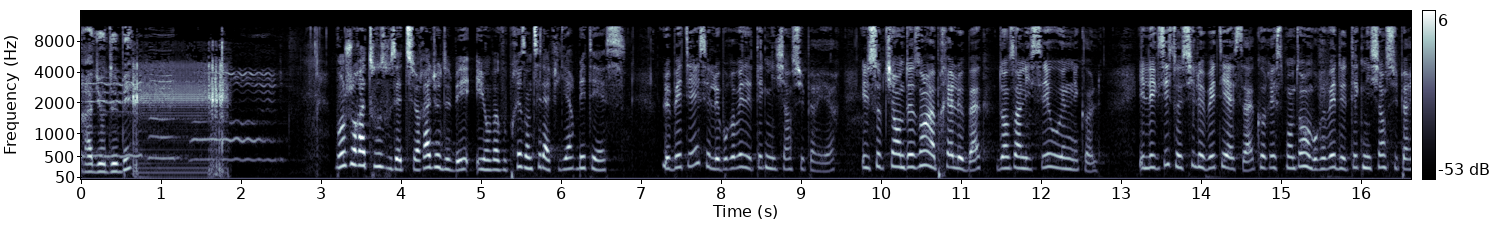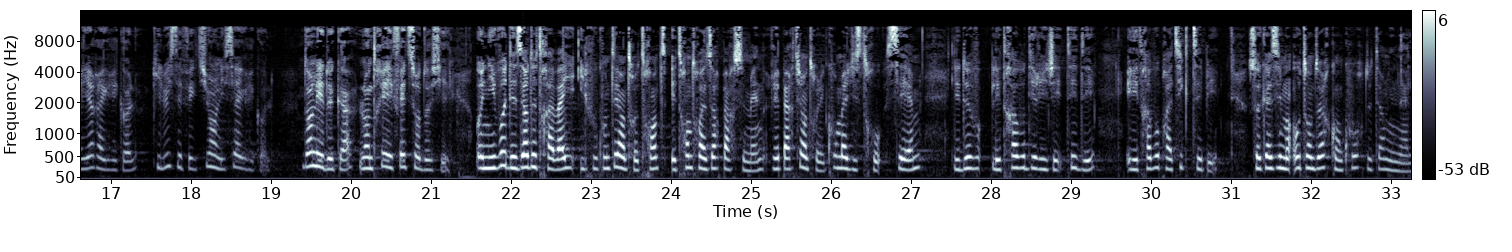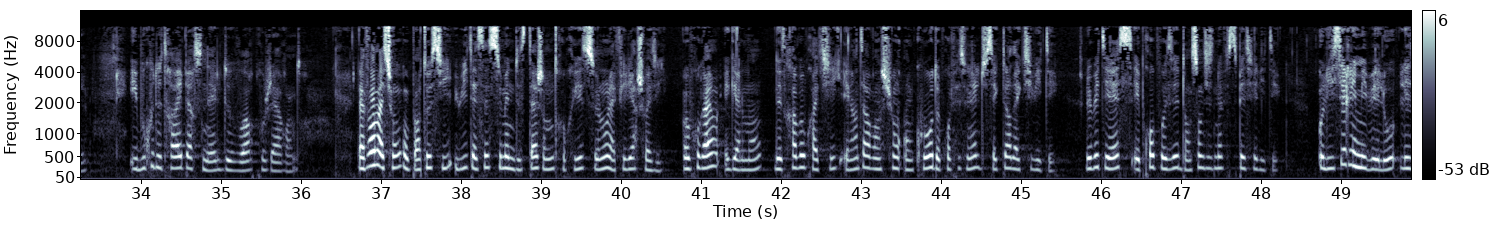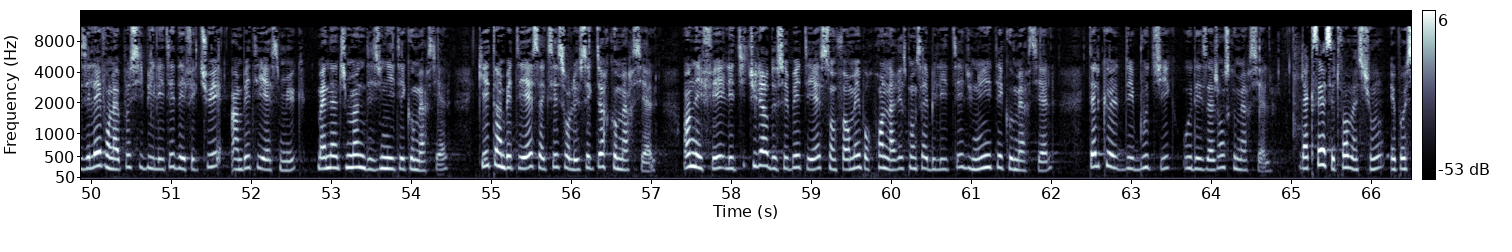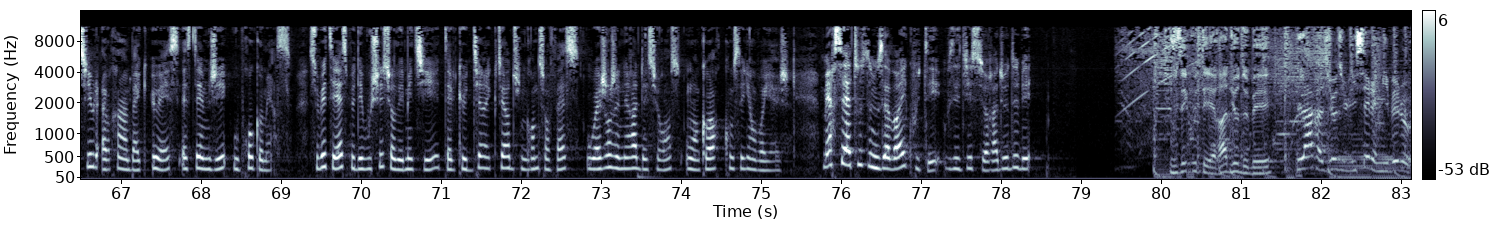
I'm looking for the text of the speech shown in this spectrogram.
Radio 2B. Bonjour à tous, vous êtes sur Radio 2B et on va vous présenter la filière BTS. Le BTS est le brevet des techniciens supérieurs. Il s'obtient deux ans après le bac, dans un lycée ou une école. Il existe aussi le BTSA, correspondant au brevet de technicien supérieur agricole, qui lui s'effectue en lycée agricole. Dans les deux cas, l'entrée est faite sur dossier. Au niveau des heures de travail, il faut compter entre 30 et 33 heures par semaine, réparties entre les cours magistraux CM, les, travaux dirigés TD et les travaux pratiques TP, soit quasiment autant d'heures qu'en cours de terminale, et beaucoup de travail personnel, devoirs, projets à rendre. La formation comporte aussi 8 à 16 semaines de stage en entreprise selon la filière choisie. Au programme également des travaux pratiques et l'intervention en cours de professionnels du secteur d'activité. Le BTS est proposé dans 119 spécialités. Au lycée Rémi Bello, les élèves ont la possibilité d'effectuer un BTS MUC, Management des unités commerciales, qui est un BTS axé sur le secteur commercial. En effet, les titulaires de ce BTS sont formés pour prendre la responsabilité d'une unité commerciale, telle que des boutiques ou des agences commerciales. L'accès à cette formation est possible après un bac ES, STMG ou Pro-Commerce. Ce BTS peut déboucher sur des métiers tels que directeur d'une grande surface ou agent général d'assurance ou encore conseiller en voyage. Merci à tous de nous avoir écoutés. Vous étiez sur Radio 2B. Vous écoutez Radio 2B, la radio du lycée Rémi Bello.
